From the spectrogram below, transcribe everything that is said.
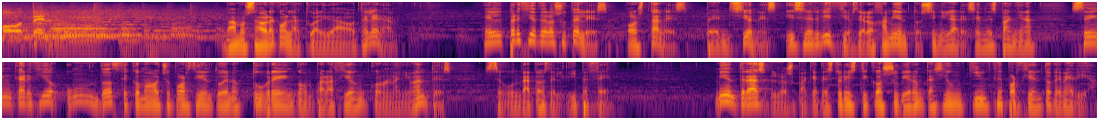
Hotel. Vamos ahora con la actualidad hotelera. El precio de los hoteles, hostales, pensiones y servicios de alojamiento similares en España se encareció un 12,8% en octubre en comparación con un año antes, según datos del IPC. Mientras, los paquetes turísticos subieron casi un 15% de media.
